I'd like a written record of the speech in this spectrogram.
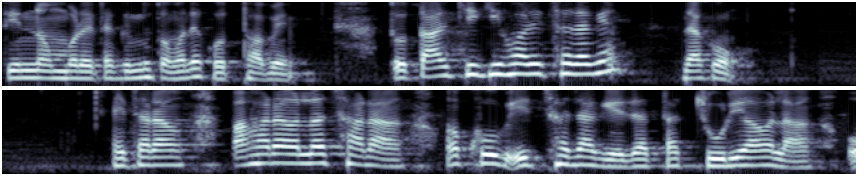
তিন নম্বর এটা কিন্তু তোমাদের করতে হবে। তো তার কি কি হওয়ার ইচ্ছা জাগে? দেখো, এছাড়াও পাহারাওয়ালা ছাড়া ও খুব ইচ্ছা জাগে যা তার চুড়িয়াওয়ালা ও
